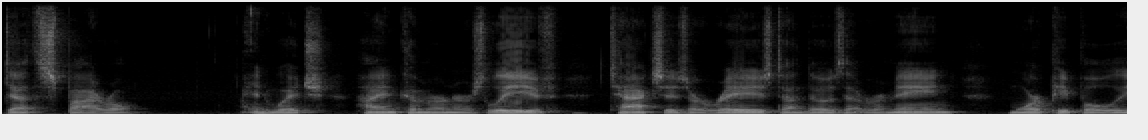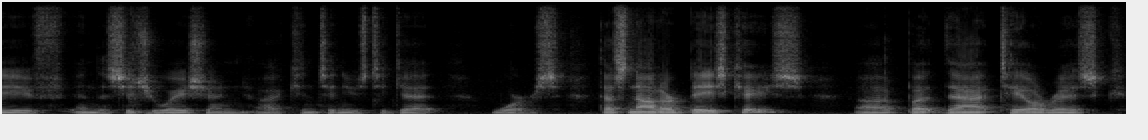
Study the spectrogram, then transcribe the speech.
death spiral in which high income earners leave, taxes are raised on those that remain, more people leave, and the situation uh, continues to get worse. That's not our base case, uh, but that tail risk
